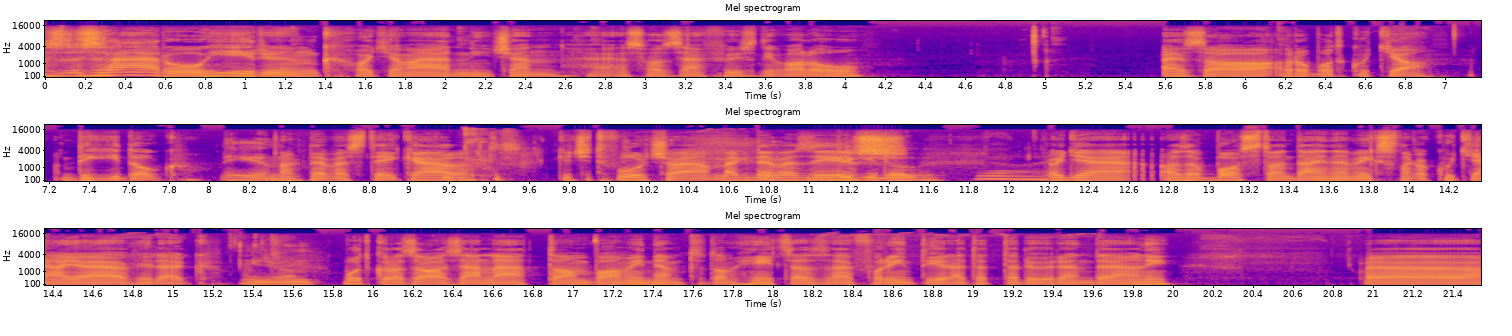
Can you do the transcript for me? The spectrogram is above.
Záró hírünk, hogyha már nincsen ehhez hozzáfűzni való, ez a robotkutya, a Digidog. Igen. nevezték el. Kicsit furcsa a megnevezés. Digidog. Jaj. Ugye az a Boston Dynamics-nak a kutyája elvileg. Így van. Múltkor az alzán láttam valami, nem tudom, 700 ezer forint életet előrendelni. Ö,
